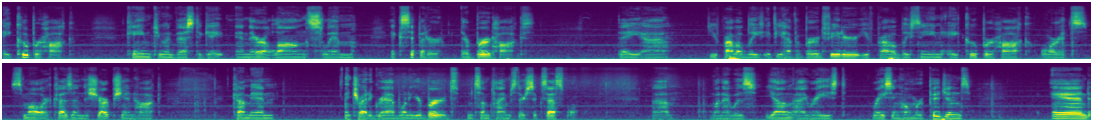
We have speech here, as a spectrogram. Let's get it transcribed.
A Cooper hawk came to investigate, and they're a long, slim accipiter. They're bird hawks. They, uh, you've probably, if you have a bird feeder, you've probably seen a Cooper hawk or its smaller cousin, the sharp-shin hawk, come in and try to grab one of your birds. And sometimes they're successful. Um, when I was young, I raised racing homer pigeons, and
